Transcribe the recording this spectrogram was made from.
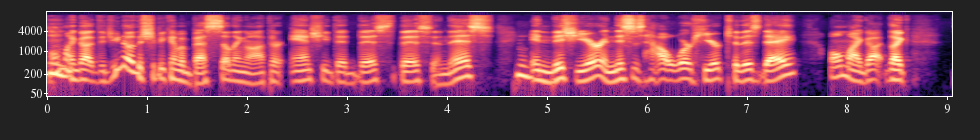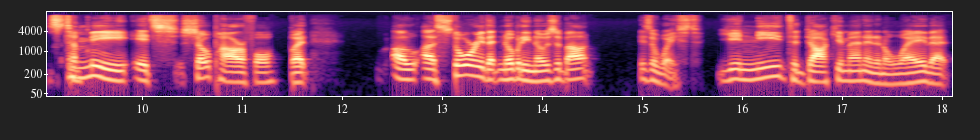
hmm. oh my god did you know that she became a best-selling author and she did this this and this hmm. in this year and this is how we're here to this day oh my god like to me it's so powerful but a, a story that nobody knows about is a waste. You need to document it in a way that,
